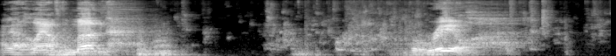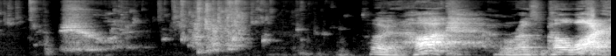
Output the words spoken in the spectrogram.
I gotta lay off the mutton. For real. Fucking hot. We'll run some cold water.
